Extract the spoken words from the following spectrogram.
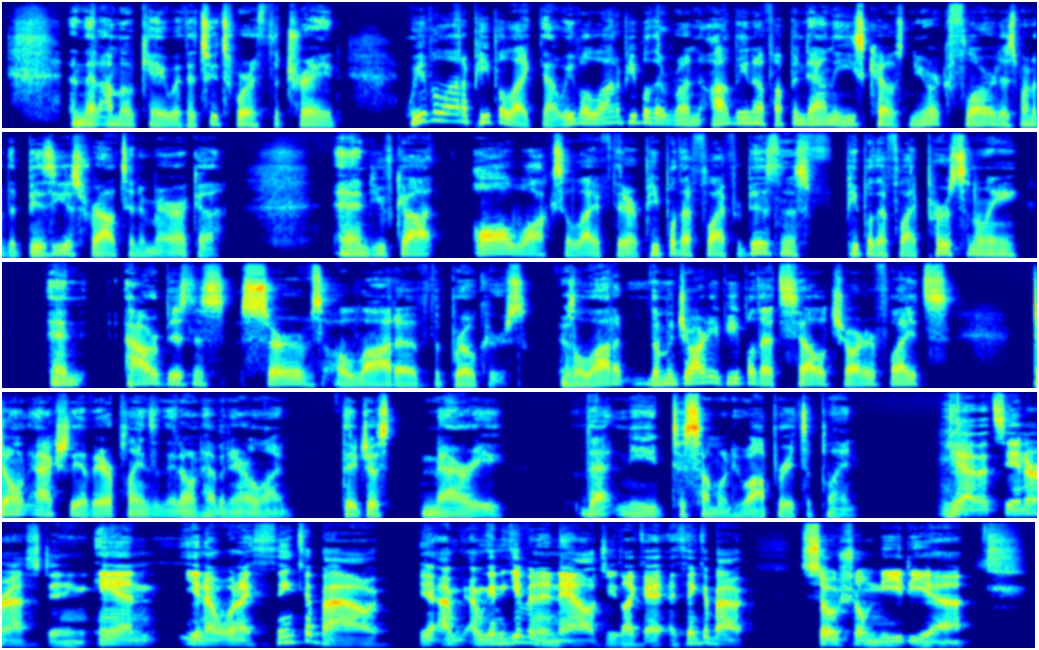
and that I'm okay with. It's, it's worth the trade. We have a lot of people like that. We have a lot of people that run, oddly enough, up and down the East Coast. New York, Florida is one of the busiest routes in America. And you've got all walks of life there people that fly for business, people that fly personally. And our business serves a lot of the brokers. There's a lot of the majority of people that sell charter flights don't actually have airplanes and they don't have an airline. They just marry that need to someone who operates a plane. Yeah, that's interesting. And, you know, when I think about, yeah, I'm, I'm going to give an analogy. Like, I, I think about social media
